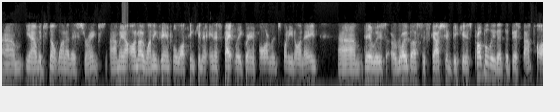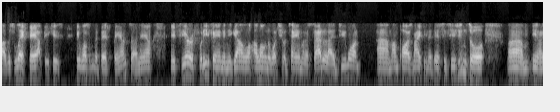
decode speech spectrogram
um, you know, it's not one of their strengths. I mean, I know one example. I think in a, in a state league grand final in 2019, um, there was a robust discussion because probably the, the best umpire was left out because he wasn't the best bouncer. Now, if you're a footy fan and you go along to watch your team on a Saturday, do you want um, umpires making the best decisions or um, you know,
